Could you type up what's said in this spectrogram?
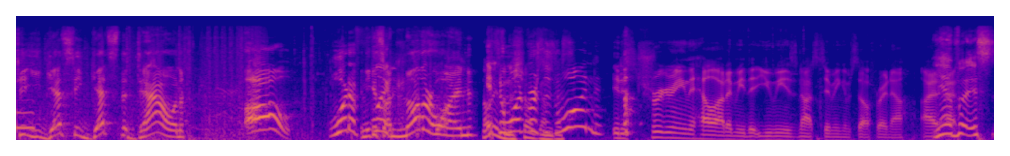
He gets. He gets the down, Oh! What a he gets another one. Not It's a one shotgun, versus just- one. It is triggering the hell out of me that Yumi is not stimming himself right now. I, Yeah, I- but it's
